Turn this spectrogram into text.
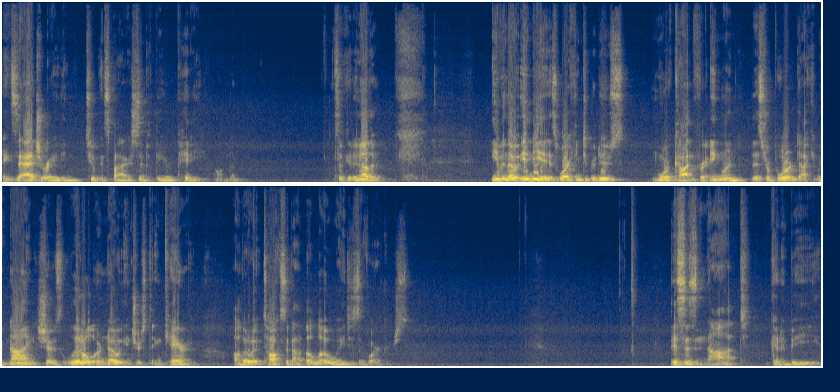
exaggerating to inspire sympathy or pity on them. Let's look at another. Even though India is working to produce more cotton for England, this report, document 9, shows little or no interest in caring, although it talks about the low wages of workers. This is not going to be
